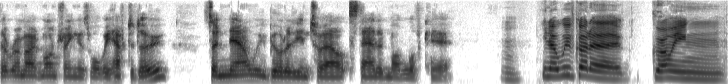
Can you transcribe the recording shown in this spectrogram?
that remote monitoring is what we have to do. So now we build it into our standard model of care. Mm. You know, we've got a growing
